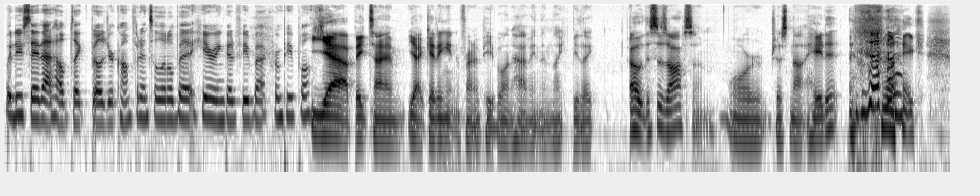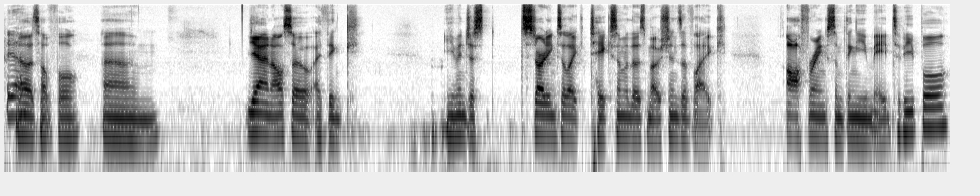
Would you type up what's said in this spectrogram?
Would you say that helped like build your confidence a little bit, hearing good feedback from people? Yeah, big time. Yeah, getting it in front of people and having them like be like, "Oh, this is awesome," or just not hate it. like, Yeah. no, it's helpful. Um, yeah, and also I think even just starting to like take some of those motions of like offering something you made to people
